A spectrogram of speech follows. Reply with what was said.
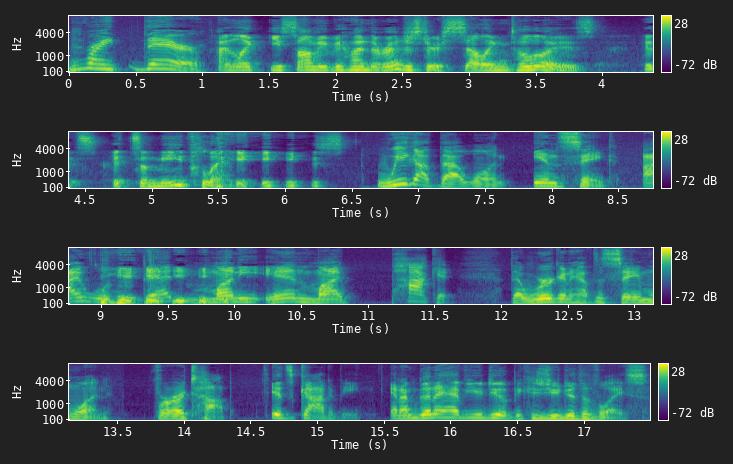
right right there. I'm like you saw me behind the register selling toys. It's it's a me place. We got that one in sync. I would bet money in my pocket that we're going to have the same one for our top. It's got to be. And I'm going to have you do it because you do the voice.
